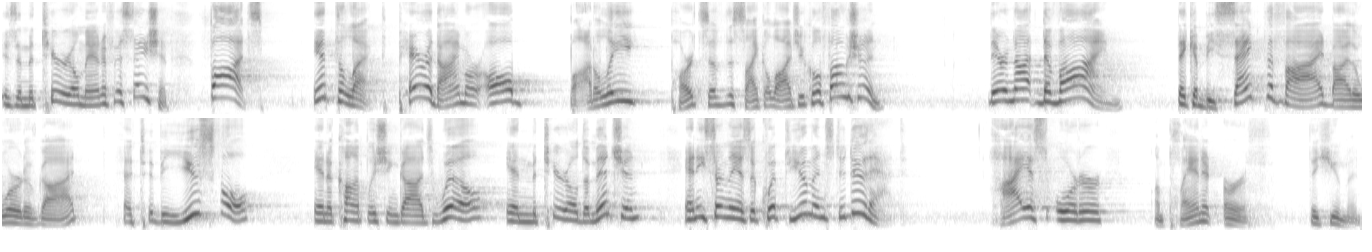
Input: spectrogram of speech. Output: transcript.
is a material manifestation. Thoughts, intellect, paradigm are all bodily parts of the psychological function. They're not divine. They can be sanctified by the Word of God to be useful in accomplishing God's will in material dimension, and He certainly has equipped humans to do that. Highest order on planet Earth, the human.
